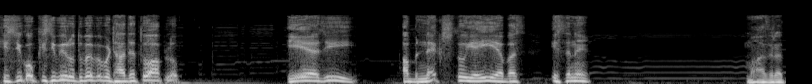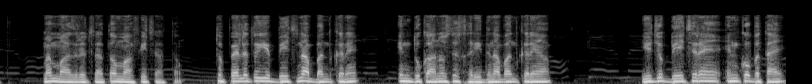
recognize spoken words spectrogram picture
किसी को किसी भी रुतबे पे बिठा देते हो आप लोग। ये है जी, अब नेक्स्ट तो यही है, बस इसने माजरत, मैं माजरत चाहता हूँ, माफ़ी चाहता हूँ। तो पहले तो ये बेचना बंद करें, इन दुकानों से खरीदना बंद करें आप। ये जो बेच रहे हैं, इनको बताएँ।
